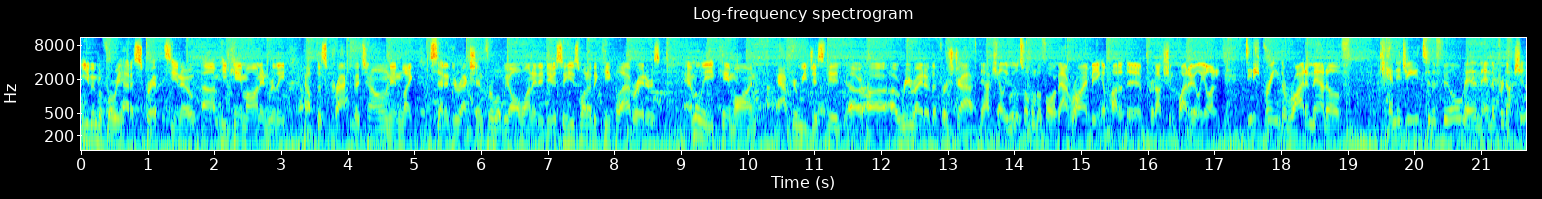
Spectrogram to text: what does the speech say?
even before we had a script. You know, um, he came on and really helped us crack the tone and like set a direction for what we all wanted to do. So he's one of the key collaborators. Emily came on after we just did a, a, a rewrite of the first draft. Now, Kelly, we were talking before about Ryan being a part of the production quite early on. Did he bring the right amount of Kenergy to the film and, and the production?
